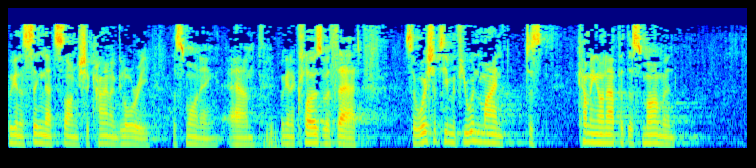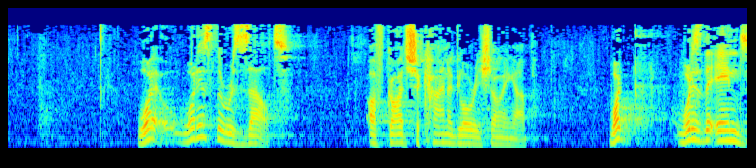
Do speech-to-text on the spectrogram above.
we're gonna sing that song, Shekinah Glory, this morning. Um, we're gonna close with that. So worship team, if you wouldn't mind just coming on up at this moment. what, what is the result of God's Shekinah glory showing up? What, what is the end?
